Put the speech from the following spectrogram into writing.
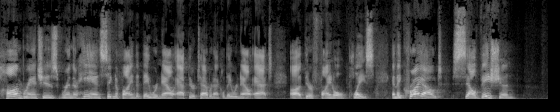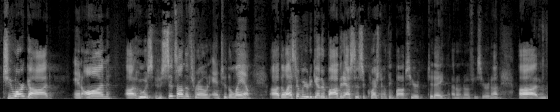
palm branches were in their hands, signifying that they were now at their tabernacle. They were now at uh, their final place. And they cry out salvation to our God and on uh, who, is, who sits on the throne and to the Lamb. Uh, the last time we were together, Bob had asked us a question. I don't think Bob's here today. I don't know if he's here or not. Um,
